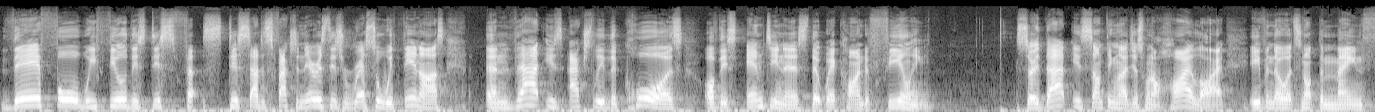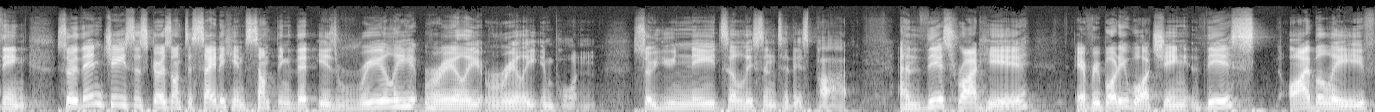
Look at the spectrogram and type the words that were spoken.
Therefore, we feel this dis- dissatisfaction. There is this wrestle within us, and that is actually the cause of this emptiness that we're kind of feeling. So, that is something that I just want to highlight, even though it's not the main thing. So, then Jesus goes on to say to him something that is really, really, really important. So you need to listen to this part. And this right here, everybody watching, this, I believe,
